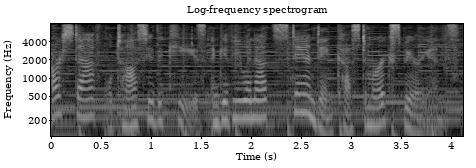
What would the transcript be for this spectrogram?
Our staff will toss you the keys and give you an outstanding customer experience.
